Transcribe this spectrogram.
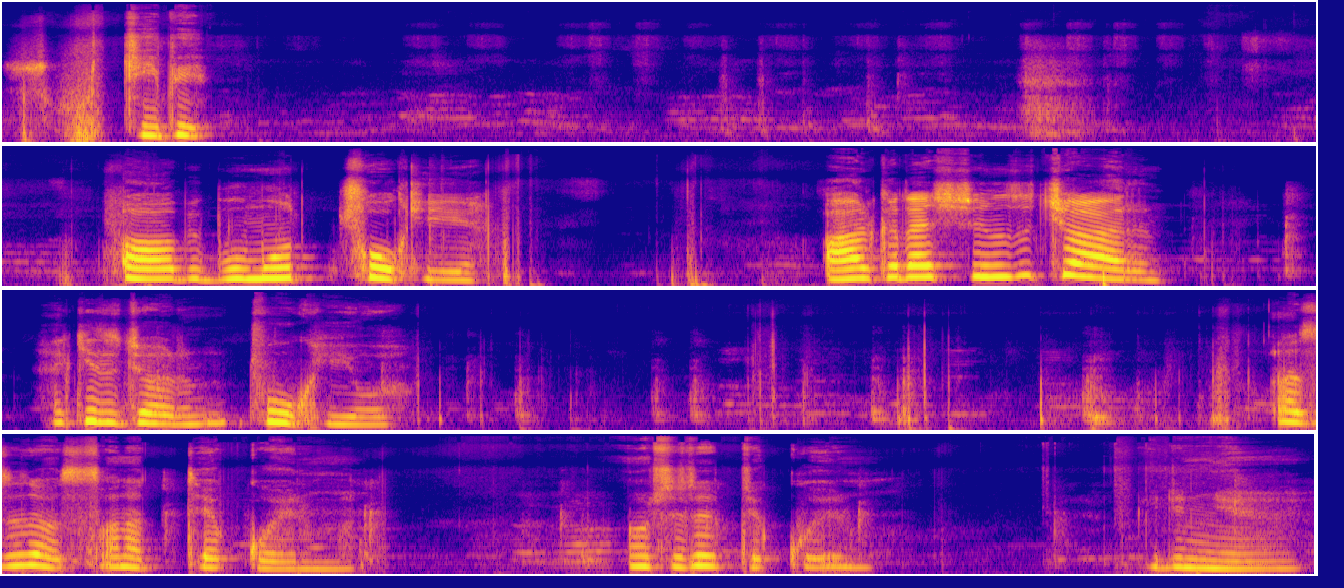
Sword tipi. Abi bu mod çok iyi. Arkadaşlarınızı çağırın. Herkesi çağırın. Çok iyi o. Aslında sana tek koyarım ben. Size tek koyarım. Gidin ya.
